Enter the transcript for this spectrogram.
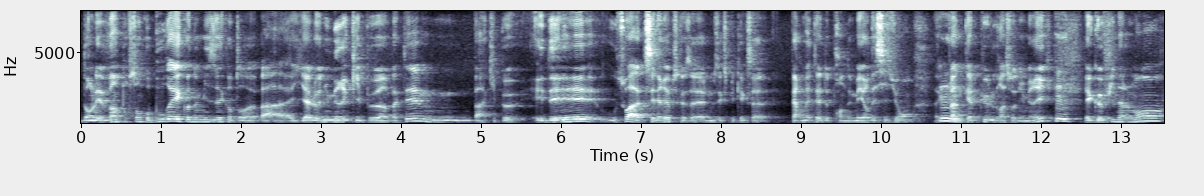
dans les 20% qu'on pourrait économiser quand on- bah, il y a le numérique qui peut impacter, mm, bah, qui peut aider, ou soit accélérer, parce que ça nous expliquait que ça permettait de prendre des meilleures décisions avec Mm. plein de calculs grâce au numérique, Mm. et que finalement,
